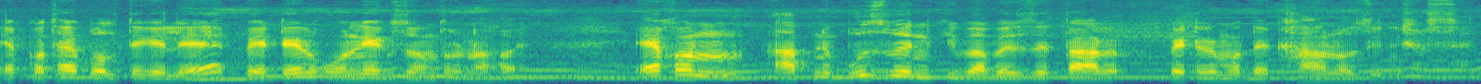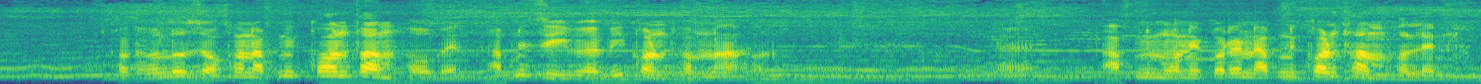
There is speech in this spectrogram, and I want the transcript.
এক কথায় বলতে গেলে পেটের অনেক যন্ত্রণা হয়। এখন আপনি বুঝবেন কীভাবে যে তার পেটের মধ্যে খাওয়ানো জিনিস আছে। কথা হলো যখন আপনি কনফার্ম হবেন, আপনি যেইভাবেই কনফার্ম না হন আপনি মনে করেন আপনি কনফার্ম হলেন।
